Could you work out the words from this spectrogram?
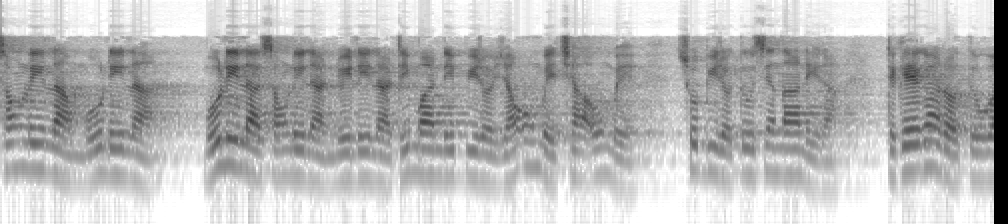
ဆောင်းလေးလားမိုးလေးလားမိုးလေးလာဆောင်းလေးလာနှွေလေးလာဒီမှာနေပြီးတော့ရောင်းအောင်မယ်ချအောင်မယ်ဆိုပြီးတော့သူစဉ်းစားနေတာတကယ်ကတော့သူက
